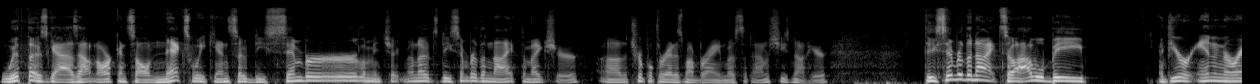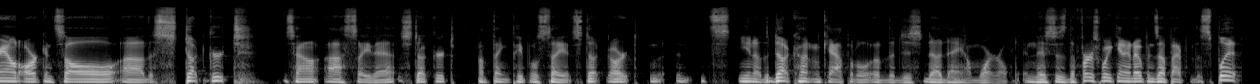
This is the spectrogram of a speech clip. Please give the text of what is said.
with those guys out in Arkansas next weekend. So December, let me check my notes. December the 9th to make sure. Uh, the triple threat is my brain most of the time. She's not here. December the 9th. So I will be, if you're in and around Arkansas, uh, the Stuttgart is how I say that. Stuttgart I think people say it's Stuttgart. It's you know the duck hunting capital of the just the damn world. And this is the first weekend it opens up after the split.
